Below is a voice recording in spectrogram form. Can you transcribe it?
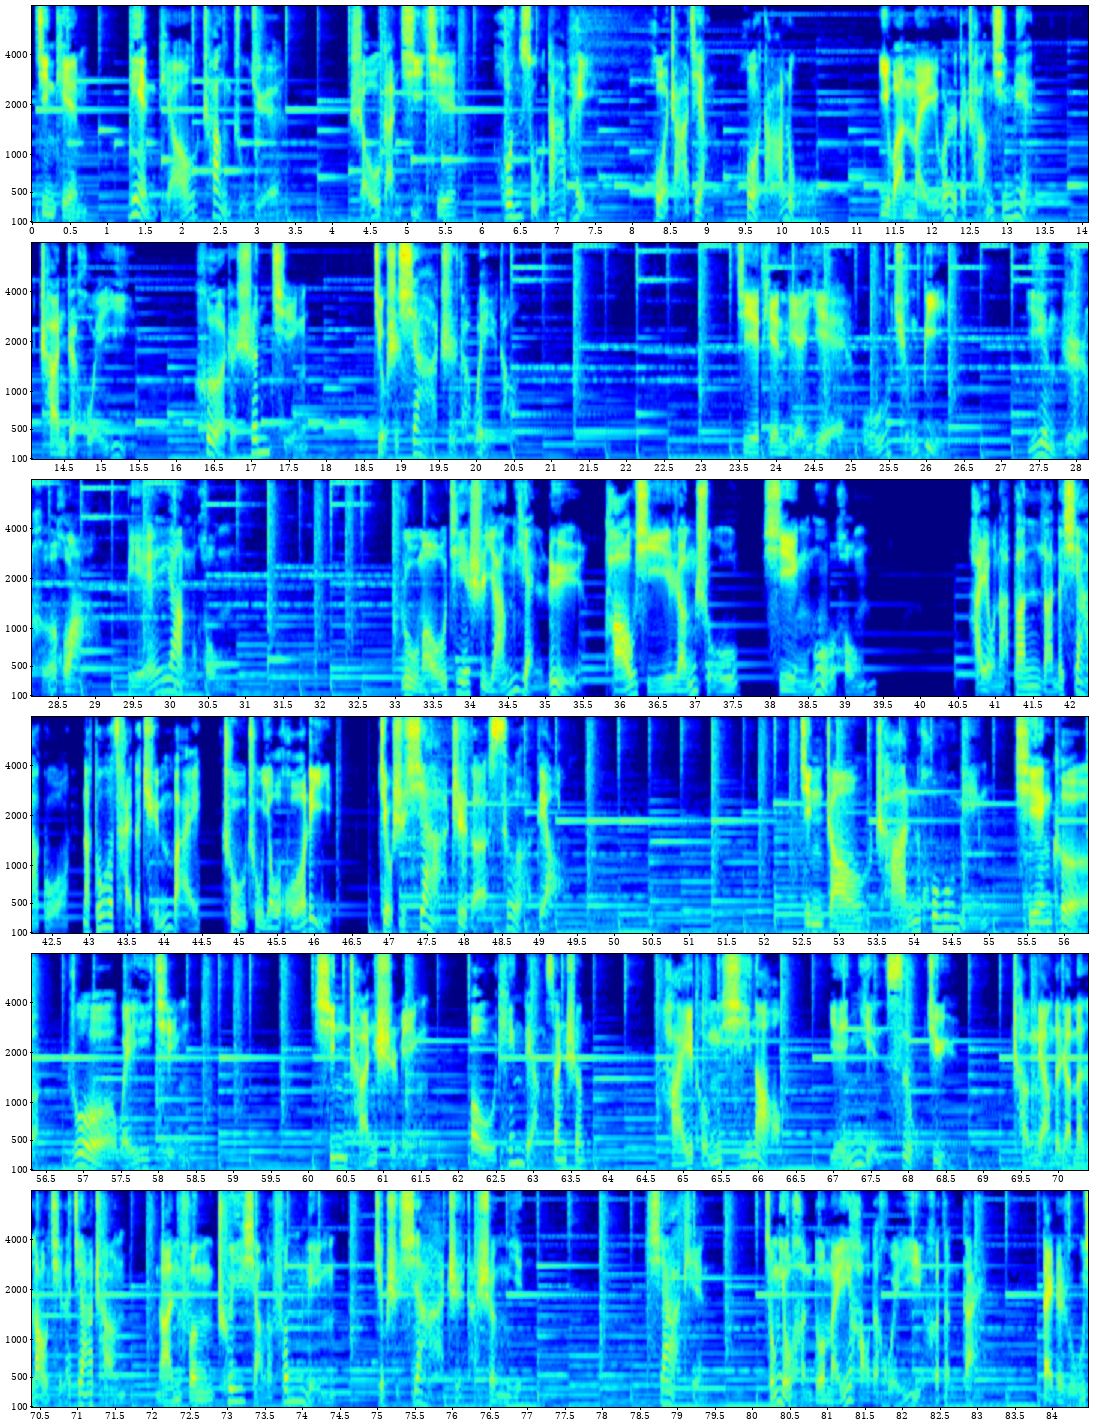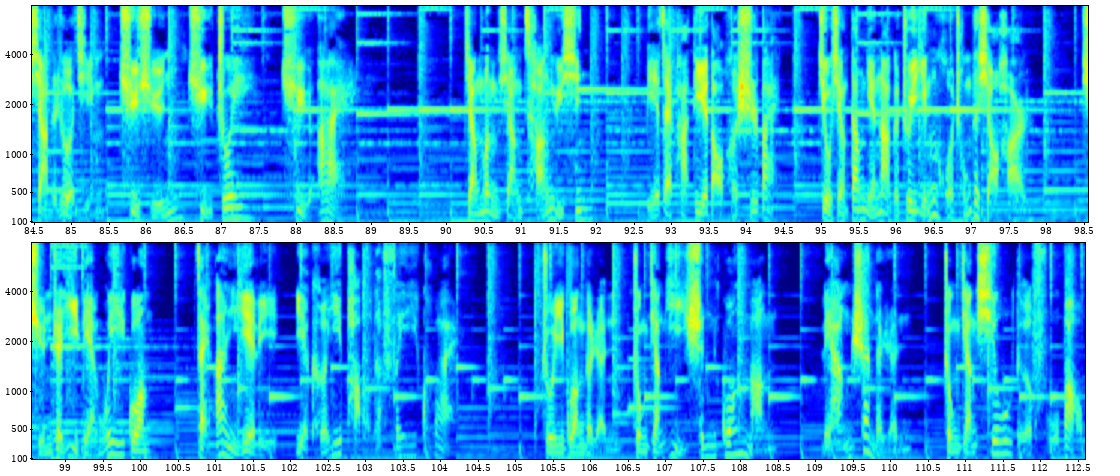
今天，面条唱主角，手感细切。荤素搭配，或炸酱，或打卤，一碗美味的长心面，掺着回忆，和着深情，就是夏至的味道。接天莲叶无穷碧，映日荷花别样红。入眸皆是养眼绿。桃喜仍熟，醒目红。还有那斑斓的夏果，那多彩的裙摆，处处有活力，就是夏至的色调。今朝蝉忽鸣，迁客若为情。新蝉始鸣，偶听两三声。孩童嬉闹，隐隐四五句，乘凉的人们唠起了家常，南风吹响了风铃，就是夏至的声音。夏天，总有很多美好的回忆和等待，带着如夏的热情去寻、去追、去爱，将梦想藏于心，别再怕跌倒和失败。就像当年那个追萤火虫的小孩，寻着一点微光，在暗夜里也可以跑得飞快。追光的人终将一身光芒，良善的人终将修得福报，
